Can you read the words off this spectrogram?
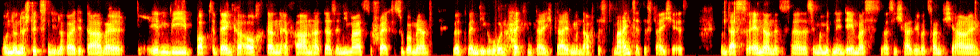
Und unterstützen die Leute da, weil eben wie Bob the Banker auch dann erfahren hat, dass er niemals zu Fred Superman wird, wenn die Gewohnheiten gleich bleiben und auch das Mindset das gleiche ist. Und das zu ändern, das, äh, das ist immer mitten in dem, was, was ich halt über 20 Jahre äh,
